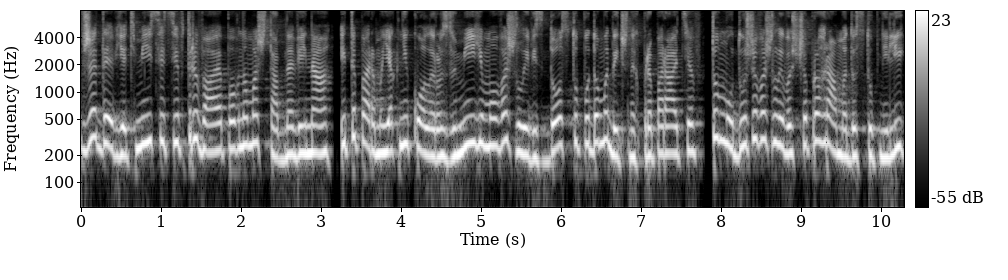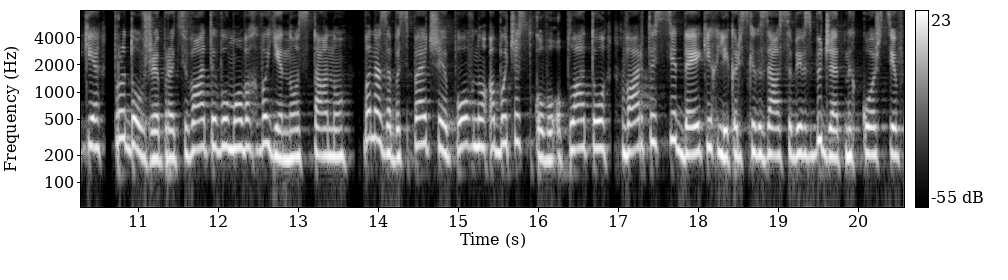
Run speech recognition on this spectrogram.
Вже 9 місяців триває повномасштабна війна, і тепер ми як ніколи розуміємо важливість доступу до медичних препаратів. Тому дуже важливо, що програма Доступні ліки продовжує працювати в умовах воєнного стану. Вона забезпечує повну або часткову оплату вартості деяких лікарських засобів з бюджетних коштів.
